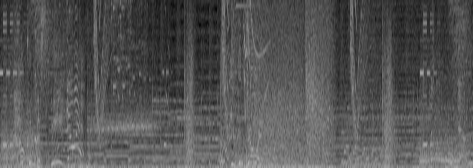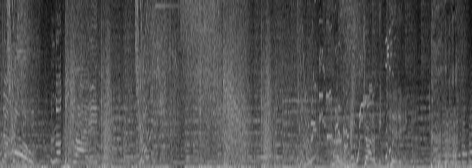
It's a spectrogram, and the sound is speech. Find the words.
How could this be? You can do it! Uh, Go. Not crying. You gotta be kidding.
